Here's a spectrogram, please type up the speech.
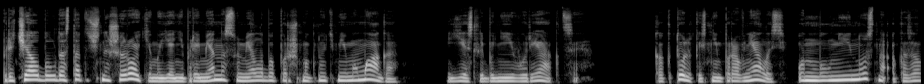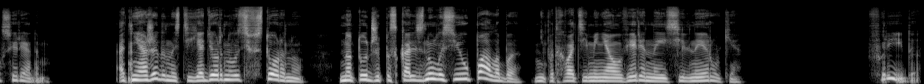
Причал был достаточно широким, и я непременно сумела бы прошмыгнуть мимо мага, если бы не его реакция. Как только с ним поравнялась, он молниеносно оказался рядом. От неожиданности я дернулась в сторону, но тут же поскользнулась и упала бы, не подхвати меня уверенные и сильные руки. «Фрида»,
